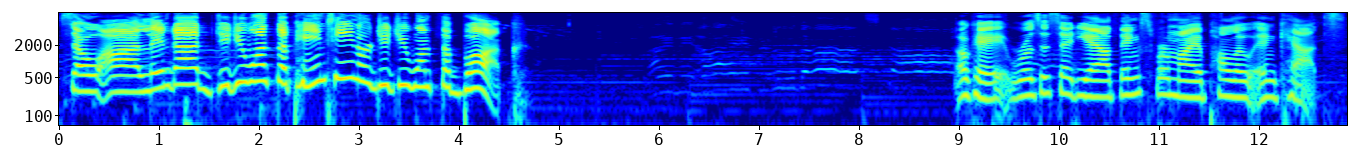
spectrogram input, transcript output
So, uh, Linda, did you want the painting or did you want the book? Okay, Rosa said, yeah, thanks for my Apollo and cats.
